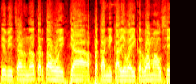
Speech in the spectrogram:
તે વેચાણ ન કરતા હોય ત્યાં આ પ્રકારની કાર્યવાહી કરવામાં આવશે.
